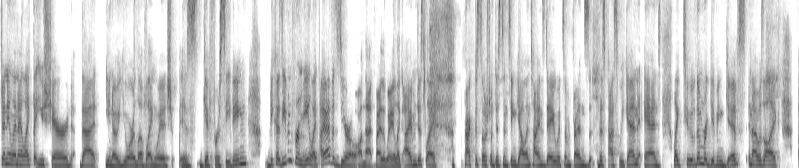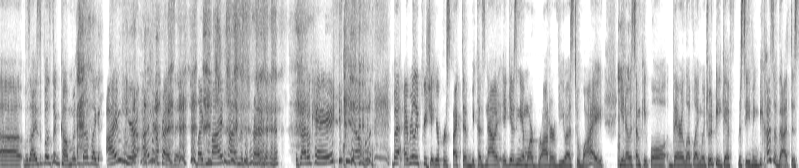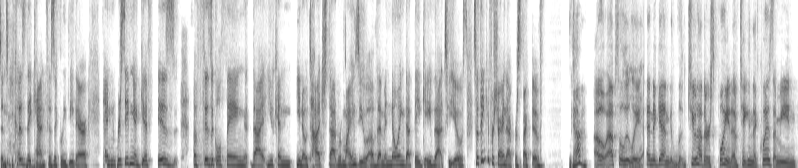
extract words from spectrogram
Jenny Lynn, I like that you shared that, you know, your love language is gift receiving because even for me, like I have a zero on that, by the way. Like I'm just like practice social distancing Valentine's Day with some friends this past weekend. And like two of them were giving gifts. And I was like, uh, was I supposed to come with stuff? Like I'm here, I'm a present. Like my time is a present is that okay? you know, but I really appreciate your perspective because now it, it, gives me a more broader view as to why, you know, some people, their love language would be gift receiving because of that distance, because they can't mm-hmm. physically be there. And receiving a gift is a physical thing that you can, you know, touch that reminds you of them and knowing that they gave that to you. So thank you for sharing that perspective. Yeah. Oh, absolutely. And again, to Heather's point of taking the quiz, I mean,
